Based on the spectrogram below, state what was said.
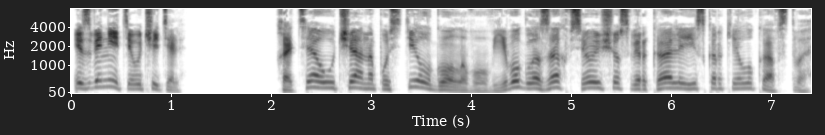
«Извините, учитель», Хотя Учан опустил голову, в его глазах все еще сверкали искорки лукавства.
